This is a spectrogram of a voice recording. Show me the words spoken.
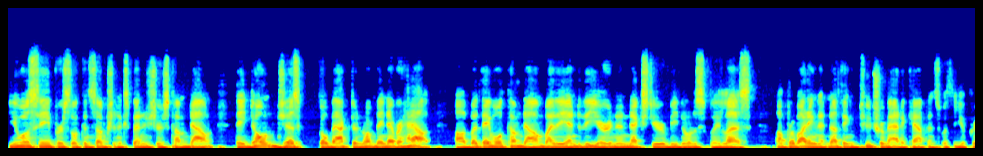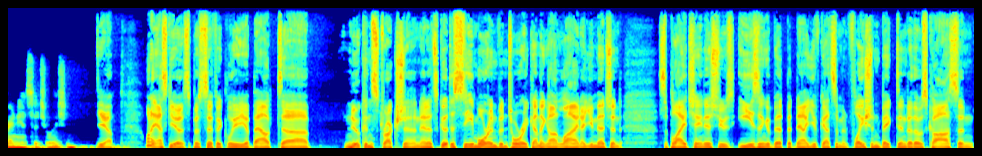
you will see personal consumption expenditures come down. They don't just go back to normal; they never have, uh, but they will come down by the end of the year, and then next year be noticeably less uh, providing that nothing too traumatic happens with the Ukrainian situation. Yeah. I want to ask you specifically about uh, new construction, and it's good to see more inventory coming online. Now, you mentioned supply chain issues easing a bit, but now you've got some inflation baked into those costs, and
